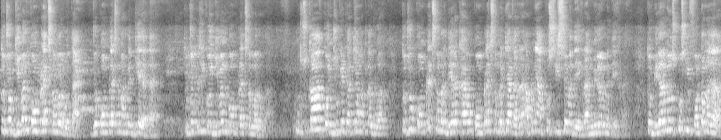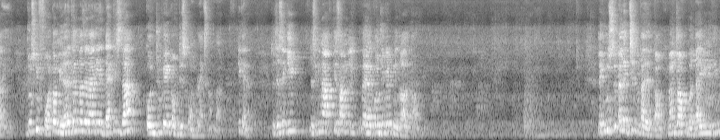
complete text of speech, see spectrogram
तो जो गिवन कॉम्प्लेक्स नंबर होता है, जो कॉम्प्लेक्स नंबर हमें दिया जाता है तो जो किसी कोई गिवन कॉम्प्लेक्स नंबर होगा, उसका कॉन्जुगेट का क्या मतलब हुआ? तो जो कॉम्प्लेक्स नंबर दे रखा है, वो कॉम्प्लेक्स नंबर क्या कर रहा है? अपने आप को शीशे में देख रहा है मिरर में देख रहा है। तो मिरर में उसको उसकी फ़ोटो नज़र आ रही है। जो उसकी फ़ोटो मिरर के अंदर नज़र आ रही है that is the conjugate of this complex number ठीक है ना? तो जैसे कि जैसे कि मैं आपके सामने कॉन्जुगेट निकालता हूँ। लेकिन उससे पहले एक चीज़ बता देता हूँ मैं जो आपको बताई भी नहीं थी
